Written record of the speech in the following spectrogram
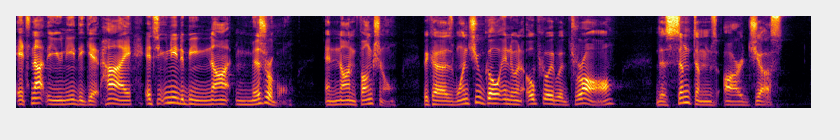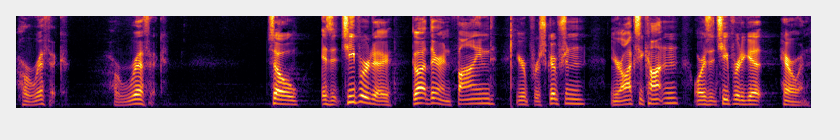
it's not that you need to get high, it's that you need to be not miserable and non functional. Because once you go into an opioid withdrawal, the symptoms are just horrific. Horrific. So, is it cheaper to go out there and find your prescription, your Oxycontin, or is it cheaper to get heroin?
